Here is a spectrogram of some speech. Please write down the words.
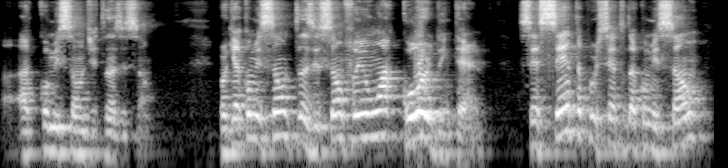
a comissão de transição. Porque a comissão de transição foi um acordo interno. 60% da comissão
